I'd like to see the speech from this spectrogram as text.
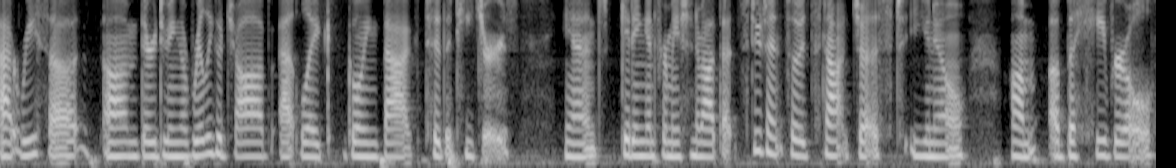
at RESA, um, they're doing a really good job at like going back to the teachers and getting information about that student. So it's not just, you know, um, a behavioral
